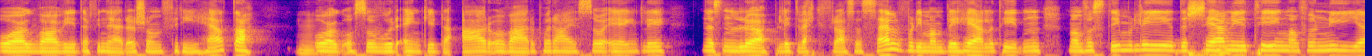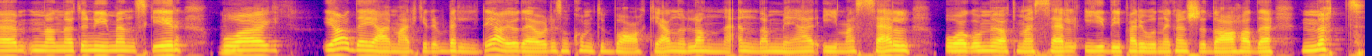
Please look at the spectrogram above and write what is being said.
og hva vi definerer som frihet, da. Mm. Og også hvor enkelt det er å være på reise og egentlig nesten løpe litt vekk fra seg selv, fordi man blir hele tiden Man får stimuli, det skjer nye ting, man får nye Man møter nye mennesker. Og ja, det jeg merker veldig, er jo det å liksom komme tilbake igjen og lande enda mer i meg selv, og å møte meg selv i de periodene jeg kanskje da hadde møtt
